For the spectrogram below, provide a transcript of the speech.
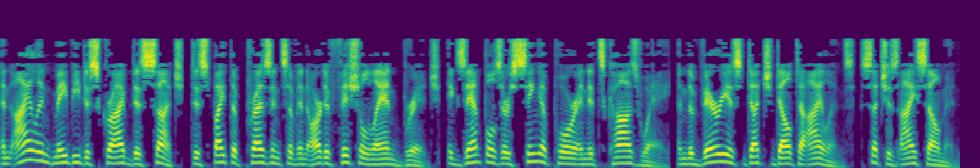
An island may be described as such, despite the presence of an artificial land bridge. Examples are Singapore and its causeway, and the various Dutch delta islands, such as IJsselmeer.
